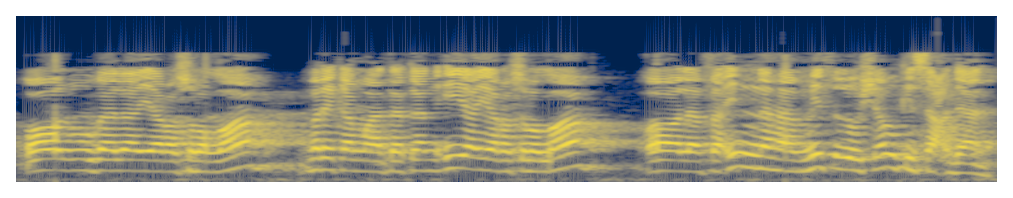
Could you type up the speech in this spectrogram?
Qalu bala ya Rasulullah. Mereka mengatakan, "Iya ya Rasulullah." Qala fa innaha mithlu syauki sa'dan.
